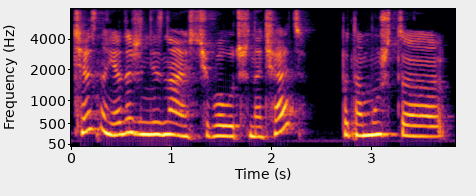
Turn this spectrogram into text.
Честно, я даже не знаю, с чего лучше начать, потому что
